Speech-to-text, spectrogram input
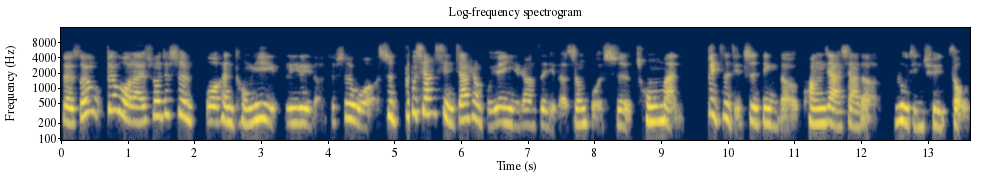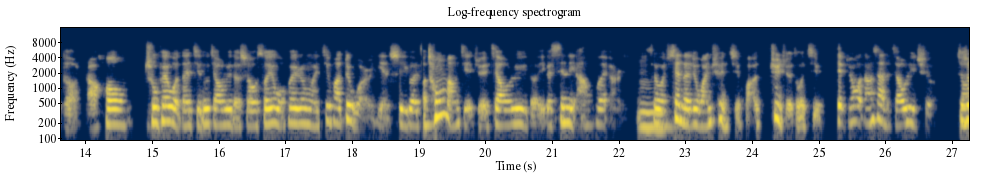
对，所以对我来说，就是我很同意 Lily 的，就是我是不相信，加上不愿意让自己的生活是充满被自己制定的框架下的路径去走的。然后，除非我在极度焦虑的时候，所以我会认为计划对我而言是一个匆忙解决焦虑的一个心理安慰而已。嗯，所以我现在就完全计划，拒绝做计划，解决我当下的焦虑去了。就是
